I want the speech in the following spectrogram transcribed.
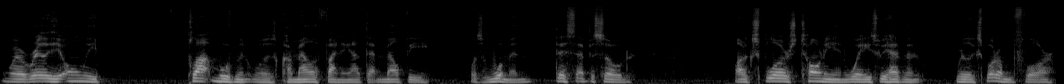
where really the only plot movement was Carmela finding out that Melfi was a woman. This episode, while explores Tony in ways we haven't really explored him before,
